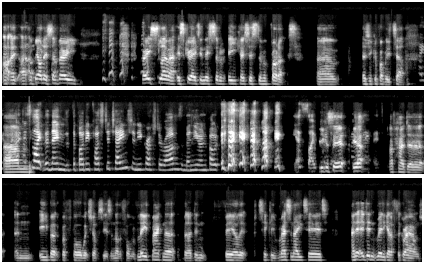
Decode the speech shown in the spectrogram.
I, will be honest, I'm very, very slow at is creating this sort of ecosystem of products, um, as you can probably tell. I, um, I, just like the name that the body posture changed and you crossed your arms and then you unfolded. yes, I. You can see it. Yeah, I've had a, an ebook before, which obviously is another form of lead magnet, but I didn't feel it particularly resonated, and it, it didn't really get off the ground.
